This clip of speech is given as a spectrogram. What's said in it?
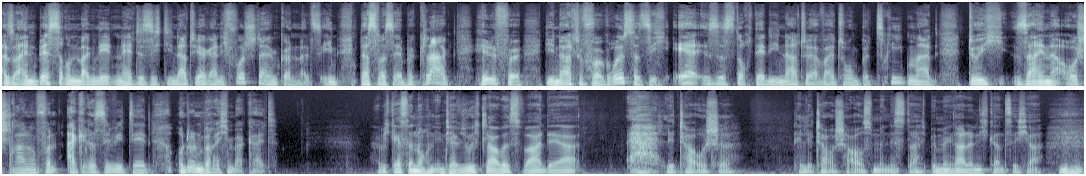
Also einen besseren Magneten hätte sich die NATO ja gar nicht vorstellen können als ihn. Das, was er beklagt, Hilfe, die NATO vergrößert sich. Er ist es doch, der die NATO-Erweiterung betrieben hat durch seine Ausstrahlung von Aggressivität und Unberechenbarkeit. Habe ich gestern noch ein Interview, ich glaube, es war der äh, litauische, der litauische Außenminister, ich bin mir gerade nicht ganz sicher. Mhm.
